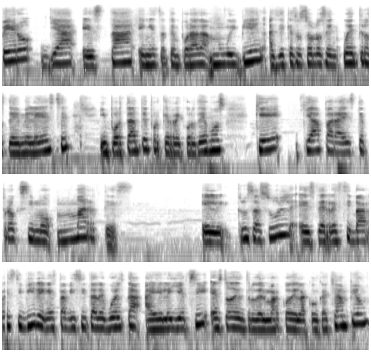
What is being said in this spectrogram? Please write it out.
pero ya está en esta temporada muy bien, así que esos son los encuentros de MLS, importante porque recordemos que ya para este próximo martes el Cruz Azul este, va a recibir en esta visita de vuelta a LAFC, esto dentro del marco de la Conca Champions.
